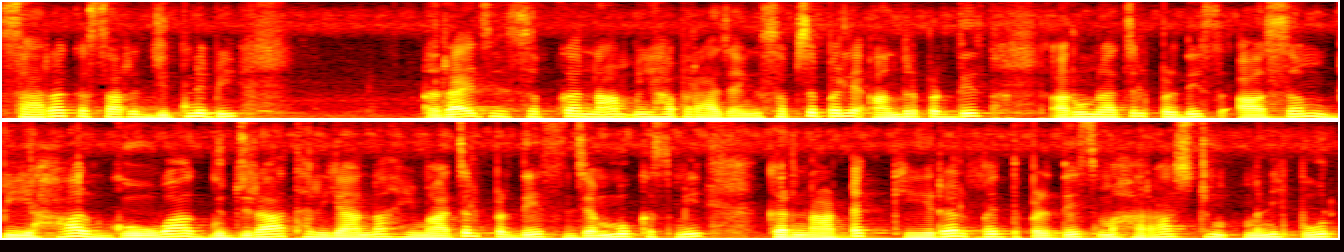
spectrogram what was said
सारा का सारा जितने भी राज्य है सबका नाम यहाँ पर आ जाएँगे। सबसे पहले आंध्र प्रदेश, अरुणाचल प्रदेश, असम, बिहार, गोवा, गुजरात, हरियाणा, हिमाचल प्रदेश, जम्मू कश्मीर, कर्नाटक, केरल, मध्य प्रदेश, महाराष्ट्र, मणिपुर,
